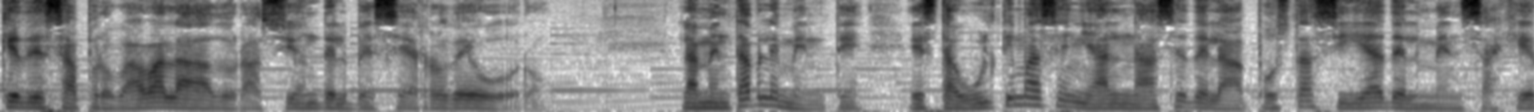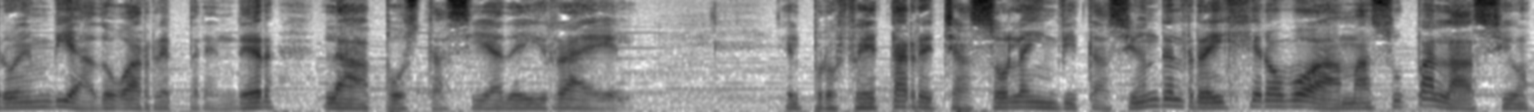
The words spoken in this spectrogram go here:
que desaprobaba la adoración del becerro de oro. Lamentablemente, esta última señal nace de la apostasía del mensajero enviado a reprender la apostasía de Israel. El profeta rechazó la invitación del rey Jeroboam a su palacio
